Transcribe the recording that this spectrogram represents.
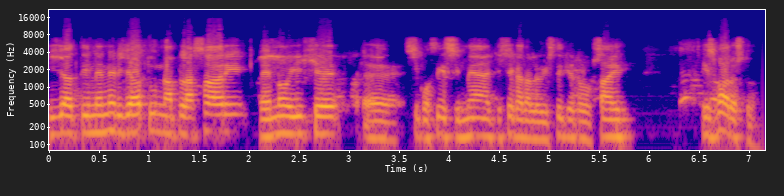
για την ενέργειά του να πλασάρει ενώ είχε ε, σηκωθεί η σημαία και είχε καταλογιστεί και το offside εις βάρος του.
